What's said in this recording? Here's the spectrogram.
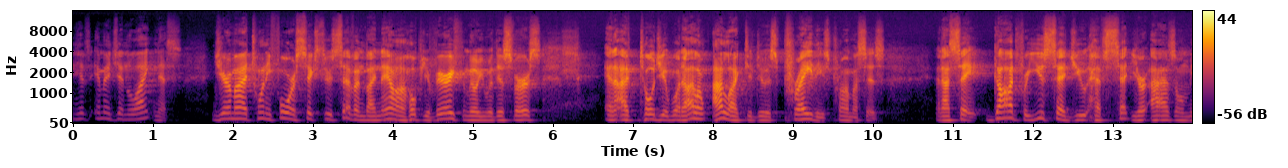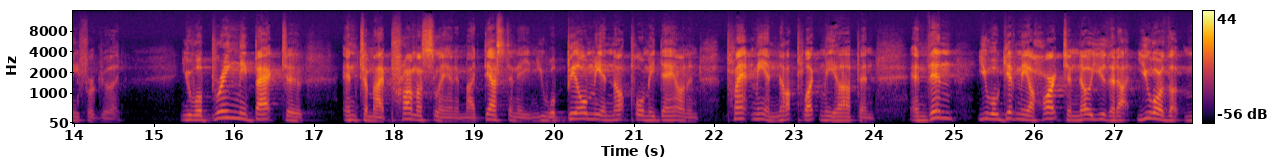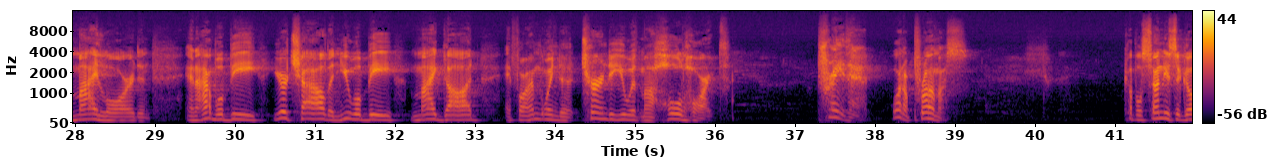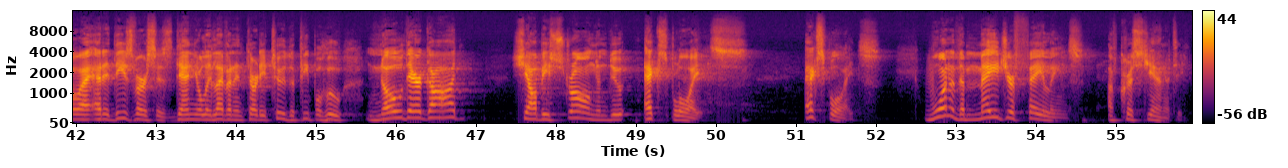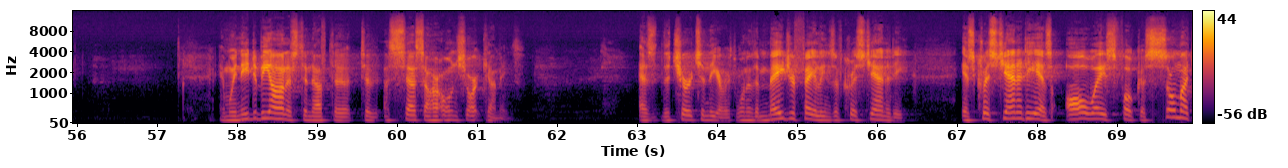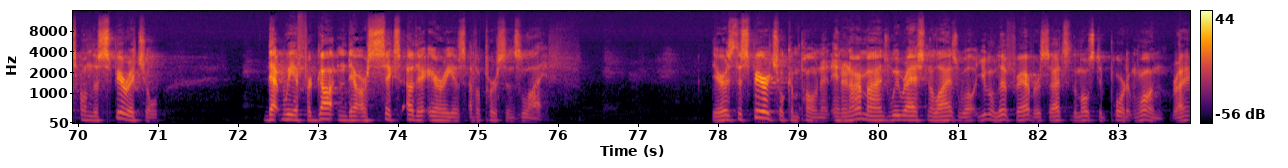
in his image and likeness. Jeremiah 24, 6 through 7. By now, I hope you're very familiar with this verse. And I've told you what I, I like to do is pray these promises. And I say, God, for you said you have set your eyes on me for good. You will bring me back to into my promised land and my destiny, and you will build me and not pull me down, and plant me and not pluck me up, and and then you will give me a heart to know you that I, you are the my Lord, and and I will be your child, and you will be my God, and for I'm going to turn to you with my whole heart. Pray that. What a promise. A couple Sundays ago, I added these verses Daniel 11 and 32. The people who know their God shall be strong and do exploits. Exploits. One of the major failings of Christianity. And we need to be honest enough to, to assess our own shortcomings as the church in the earth. One of the major failings of Christianity is Christianity has always focused so much on the spiritual that we have forgotten there are six other areas of a person's life. There is the spiritual component, and in our minds, we rationalize, well, you're going to live forever, so that's the most important one, right?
